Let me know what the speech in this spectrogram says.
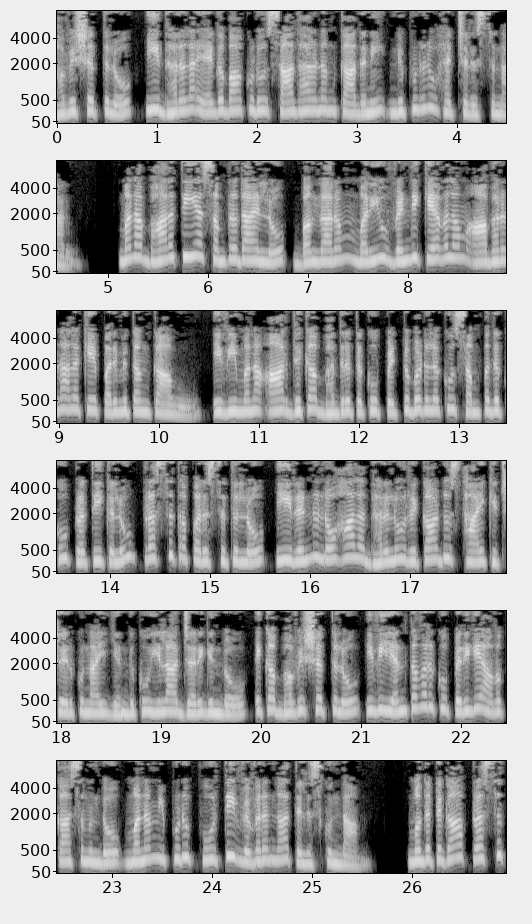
భవిష్యత్తులో ఈ ధరల ఎగబాకుడు సాధారణం కాదని నిపుణులు హెచ్చరిస్తున్నారు. మన భారతీయ సంప్రదాయంలో బంగారం మరియు వెండి కేవలం ఆభరణాలకే పరిమితం కావు. ఇవి మన ఆర్థిక భద్రతకు పెట్టుబడులకు సంపదకు ప్రతీకలు. ప్రస్తుత పరిస్థితుల్లో ఈ రెండు లోహాల ధరలు రికార్డు స్థాయికి చేరుకున్నాయి. ఎందుకు ఇలా జరిగిందో ఇక భవిష్యత్తులో ఇవి ఎంతవరకు పెరిగే అవకాశముందో మనం ఇప్పుడు పూర్తి వివరంగా తెలుసుకుందాం. మొదటగా ప్రస్తుత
